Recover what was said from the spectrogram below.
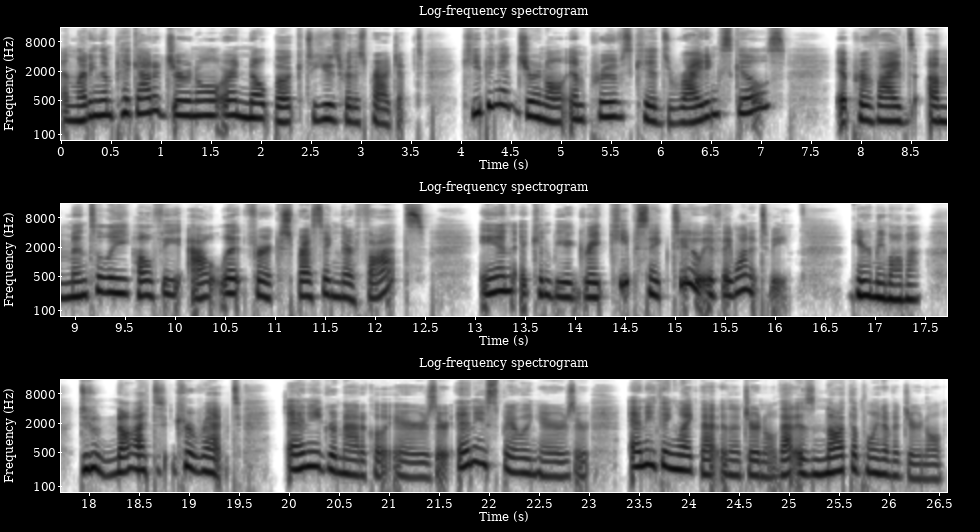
and letting them pick out a journal or a notebook to use for this project. Keeping a journal improves kids' writing skills. It provides a mentally healthy outlet for expressing their thoughts. And it can be a great keepsake too if they want it to be. Hear me, mama. Do not correct any grammatical errors or any spelling errors or anything like that in a journal. That is not the point of a journal.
